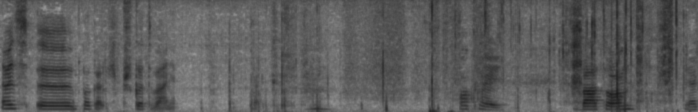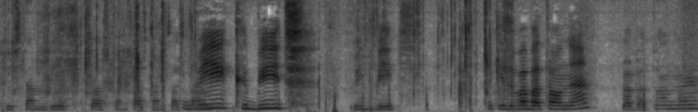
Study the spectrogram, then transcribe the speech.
A więc yy, pokaż przygotowanie. Okej. Baton. Jakiś tam big, coś tam, coś tam, coś tam. Big beat. Big beat. Takie dwa batony, Dwa batony.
